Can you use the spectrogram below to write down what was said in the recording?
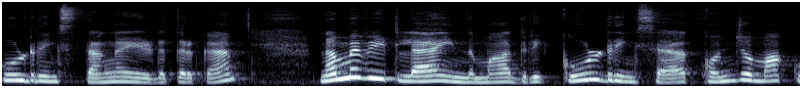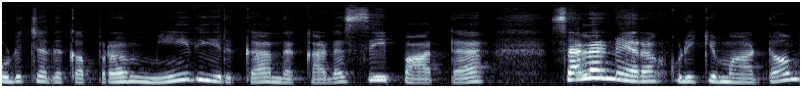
கூல்ட்ரிங்க்ஸ் தாங்க எடுத்திருக்கேன். நம்ம வீட்டில் இந்த மாதிரி கூல்ட்ரிங்க்ஸை கொஞ்சமாக குடித்ததுக்கப்புறம் மீதி இருக்க அந்த கடைசி பார்ட்டை சில நேரம் குடிக்க மாட்டோம்.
